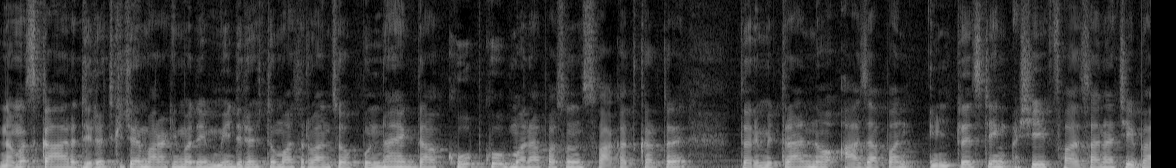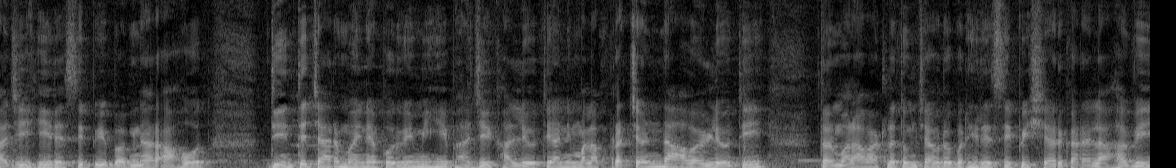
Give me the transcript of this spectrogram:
नमस्कार धीरज किचन मराठीमध्ये मी धीरज तुम्हा सर्वांचं पुन्हा एकदा खूप खूप मनापासून स्वागत करतोय. तर मित्रांनो आज आपण इंटरेस्टिंग अशी फरसाणाची भाजी ही रेसिपी बघणार आहोत. तीन ते चार महिन्यापूर्वी मी ही भाजी खाल्ली होती आणि मला प्रचंड आवडली होती. तर मला वाटलं तुमच्याबरोबर ही रेसिपी शेअर करायला हवी.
